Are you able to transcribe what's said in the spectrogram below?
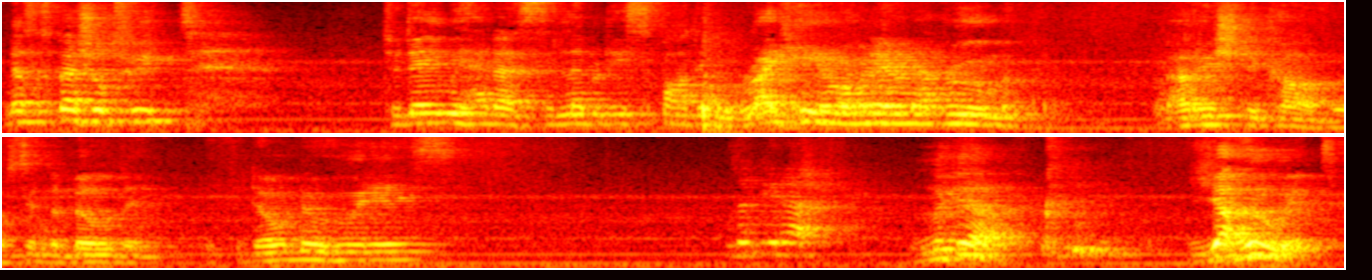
And as a special treat, today we had a celebrity spotting right here over there in that room. Baryshnikov was in the building. If you don't know who it is, Look it up. look it up. Yahoo it!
